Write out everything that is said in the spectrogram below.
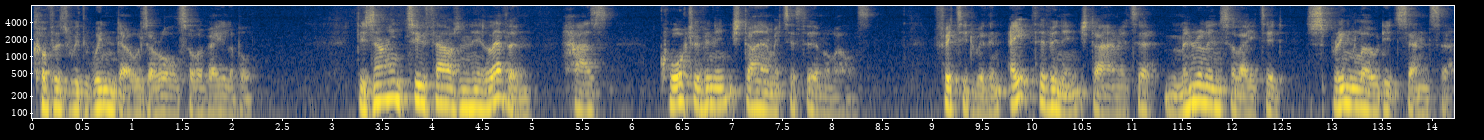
covers with windows are also available. Design 2011 has quarter of an inch diameter thermowells, fitted with an eighth of an inch diameter mineral insulated spring-loaded sensor,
